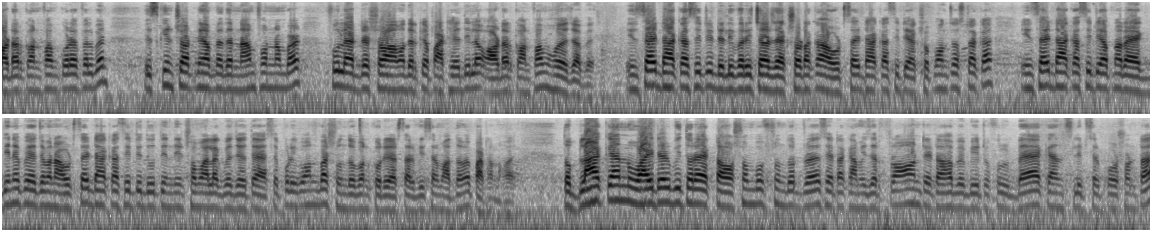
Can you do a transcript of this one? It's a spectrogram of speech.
অর্ডার কনফার্ম করে ফেলবেন। স্ক্রিনশট নিয়ে আপনাদের নাম ফোন নাম্বার ফুল অ্যাড্রেস সহ আমাদেরকে পাঠিয়ে দিলে অর্ডার কনফার্ম হয়ে যাবে। Inside Dhaka city delivery charge একশো টাকা আউটসাইড ঢাকা সিটি একশো পঞ্চাশ টাকা। ইনসাইড ঢাকা সিটি আপনারা একদিনে পেয়ে যাবেন আউটসাইড ঢাকা সিটি দু তিন দিন সময় লাগবে যেহেতু অ্যাসে পরিবহন বা সুন্দরবন কোরিয়ার সার্ভিসের মাধ্যমে পাঠানো হয়। তো ব্ল্যাক অ্যান্ড হোয়াইটের ভিতরে একটা অসম্ভব সুন্দর ড্রেস এটা কামিজের ফ্রন্ট এটা হবে বিউটিফুল ব্যাক অ্যান্ড স্লিপসের পোর্শনটা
